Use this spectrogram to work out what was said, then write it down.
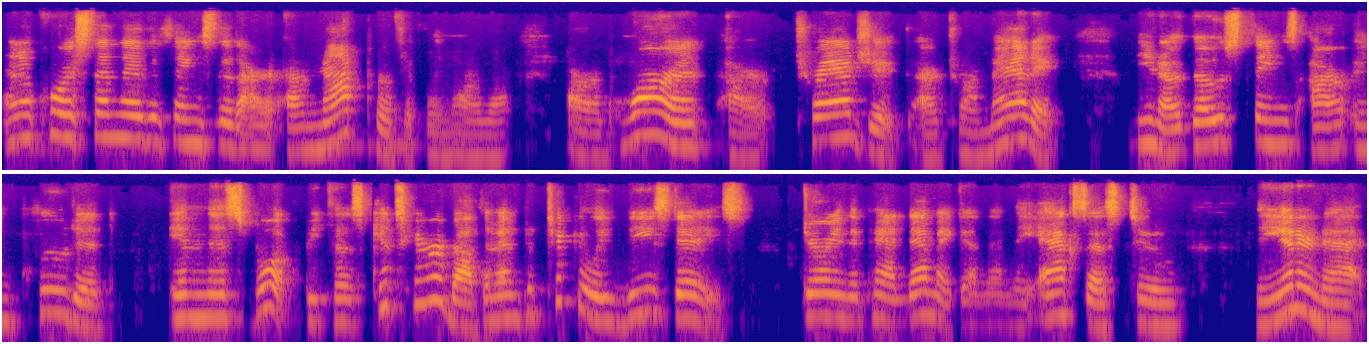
And of course, then there are the things that are, are not perfectly normal are abhorrent, are tragic, are traumatic. You know, those things are included in this book because kids hear about them, and particularly these days during the pandemic and then the access to the internet,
